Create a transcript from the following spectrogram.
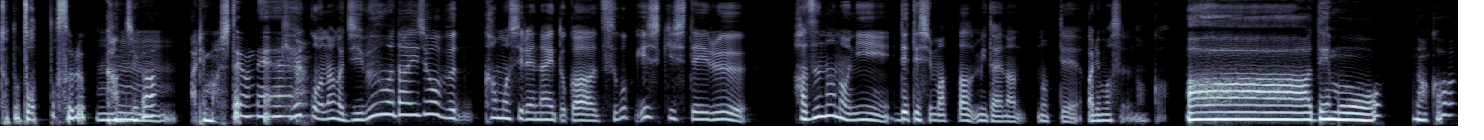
ちょっとゾッとする感じがうんありましたよね。結構なんか自分は大丈夫かもしれないとかすごく意識しているはずなのに出てしまったみたいなのってあります？なんか。あーでもなんか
